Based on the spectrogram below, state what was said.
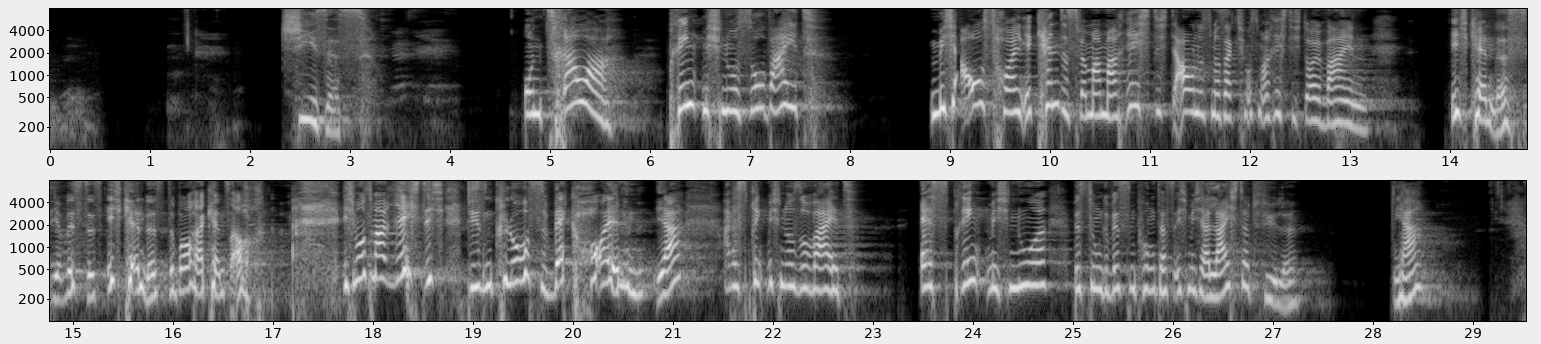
Jesus. Und Trauer bringt mich nur so weit. Mich ausheulen, ihr kennt es, wenn man mal richtig down ist, man sagt, ich muss mal richtig doll weinen. Ich kenne das, ihr wisst es, ich kenne das, Deborah kennt es auch. Ich muss mal richtig diesen Kloß wegheulen, ja? Aber es bringt mich nur so weit. Es bringt mich nur bis zum gewissen Punkt, dass ich mich erleichtert fühle. Ja?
